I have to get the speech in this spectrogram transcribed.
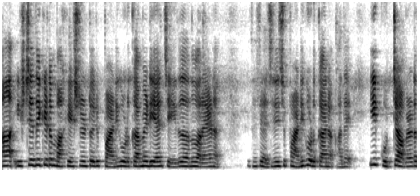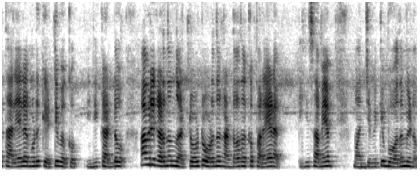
ആ ഇഷ്ടതയ്ക്കിട്ട് മഹേഷിനിട്ട് ഒരു പണി കൊടുക്കാൻ വേണ്ടി ഞാൻ ചെയ്തതെന്ന് പറയണേ. ഇത് രജനീഷ് പണി കൊടുക്കാനോ? അതെ ഈ കുറ്റം അവരുടെ തലയിൽ അങ്ങോട്ട് കെട്ടിവെക്കും. ഇനി കണ്ടു അവർ കിടന്ന് നെട്ടോട്ട് ഓടുന്ന കണ്ടോ എന്നൊക്കെ പറയണേ. ഈ സമയം മഞ്ജുമയ്ക്ക് ബോധം വീണു.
